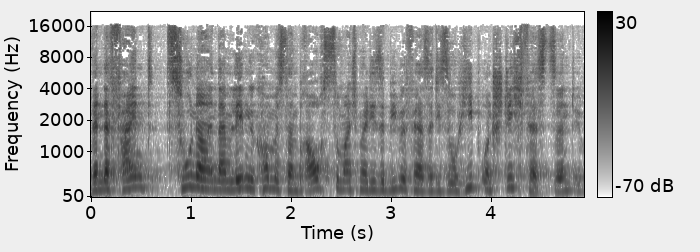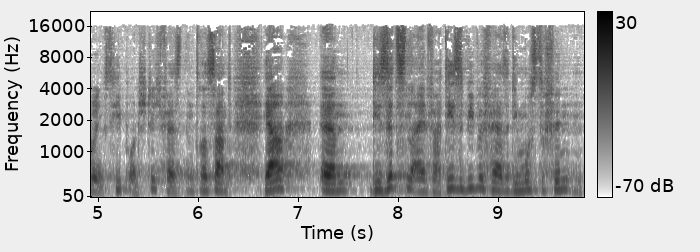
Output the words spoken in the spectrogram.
wenn der Feind zu nah in deinem Leben gekommen ist, dann brauchst du manchmal diese Bibelverse, die so hieb- und stichfest sind. Übrigens, hieb- und stichfest, interessant. Ja, ähm, die sitzen einfach. Diese Bibelverse, die musst du finden.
